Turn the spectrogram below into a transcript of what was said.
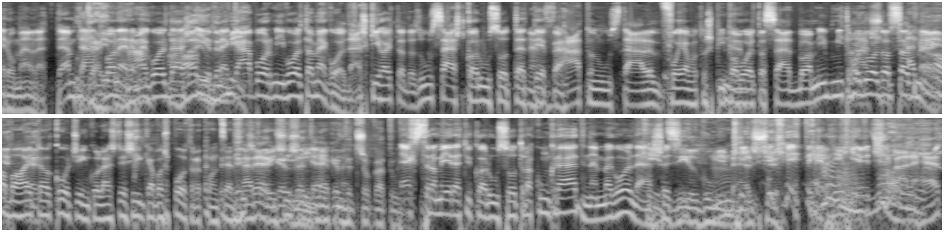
Ironman lettem. Tehát van erre megoldás, Aha, írd meg mi? Gábor, mi volt a megoldás? Kihagytad az úszást, karúszót tettél Nem. fel, háton úsztál, folyamatos pipa volt a szádban. Mi, mit, hogy Más oldottad Hát meg? abba hagyta a coachingolást, és inkább a sportra És koncentrált, ő is, és így elkezdett sokat úszni. Extra méretű karúszót rakunk rád, nem megoldás? Két zilgumi belső. Két, két, simán lehet.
